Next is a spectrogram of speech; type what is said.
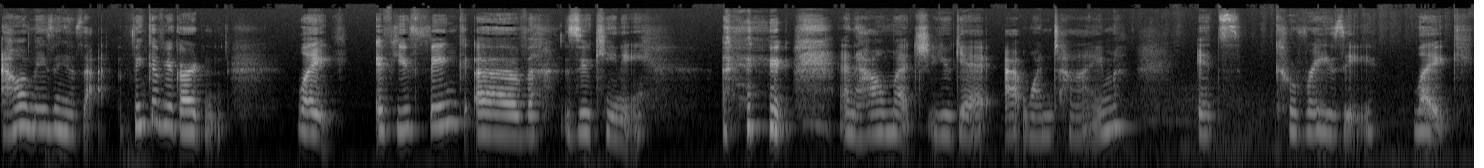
how amazing is that? Think of your garden. Like, if you think of zucchini and how much you get at one time, it's crazy. Like,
